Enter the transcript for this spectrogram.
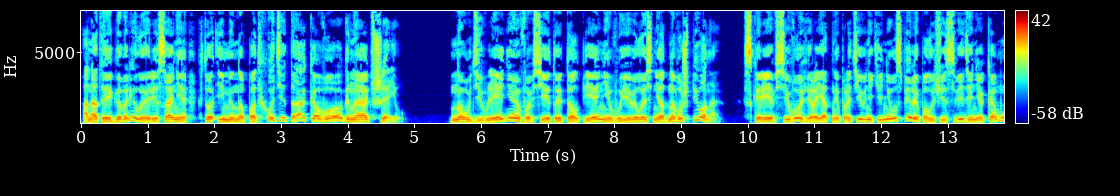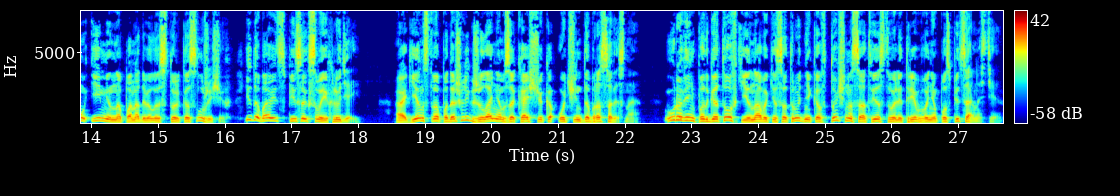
Она-то и говорила Эрисане, кто именно подходит, а кого гнать в шею. На удивление, во всей этой толпе не выявилось ни одного шпиона. Скорее всего, вероятные противники не успели получить сведения, кому именно понадобилось столько служащих, и добавить в список своих людей. Агентства подошли к желаниям заказчика очень добросовестно. Уровень подготовки и навыки сотрудников точно соответствовали требованиям по специальности.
